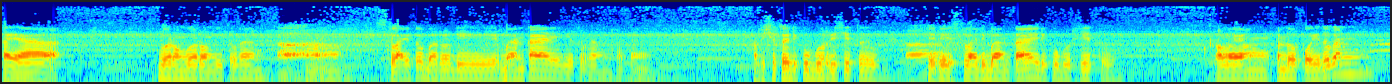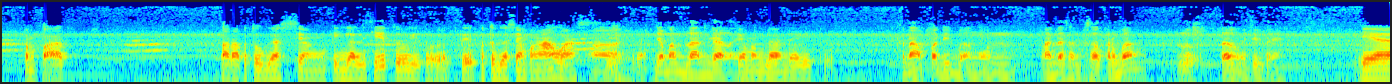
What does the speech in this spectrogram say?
kayak gorong-gorong gitu kan. Ah, Heeh. setelah itu baru dibantai gitu kan katanya. Habis itu dikubur di situ. Ah, jadi setelah dibantai dikubur di situ. Kalau yang pendopo itu kan tempat para petugas yang tinggal di situ gitu petugas yang pengawas ah, gitu kan. zaman Belanda lah ya. zaman Belanda itu kenapa dibangun landasan pesawat terbang? Lu tahu nggak ceritanya? Ya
